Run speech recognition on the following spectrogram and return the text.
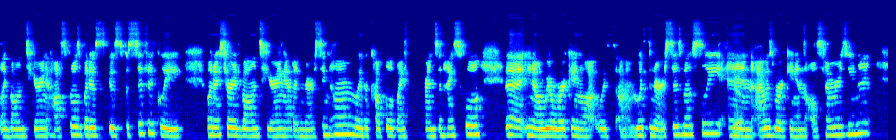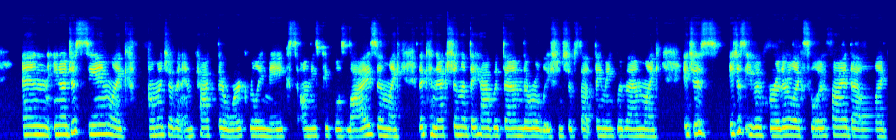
like volunteering at hospitals, but it was, it was specifically when I started volunteering at a nursing home with a couple of my friends in high school that you know we were working a lot with um, with nurses mostly, and yeah. I was working in the Alzheimer's unit, and you know just seeing like how much of an impact their work really makes on these people's lives and like the connection that they have with them the relationships that they make with them like it just it just even further like solidified that like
